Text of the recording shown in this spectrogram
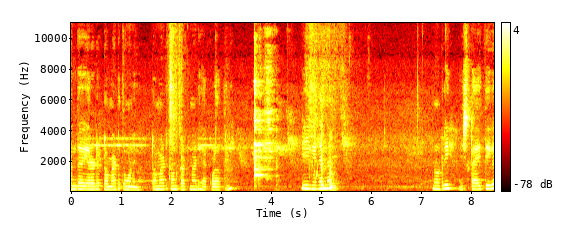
ಒಂದು ಎರಡು ಟೊಮ್ಯಾಟೊ ತೊಗೊಂಡೀನಿ. ಟೊಮ್ಯಾಟೊ ತೊಗೊಂಡು ಕಟ್ ಮಾಡಿ ಹಾಕ್ಕೊಳತ್ತೀನಿ ಈಗ ಇದನ್ನು ನೋಡ್ರಿ, ಇಷ್ಟ ಆಯ್ತು ಈಗ.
